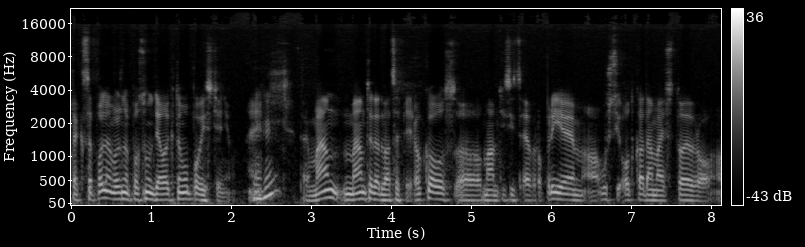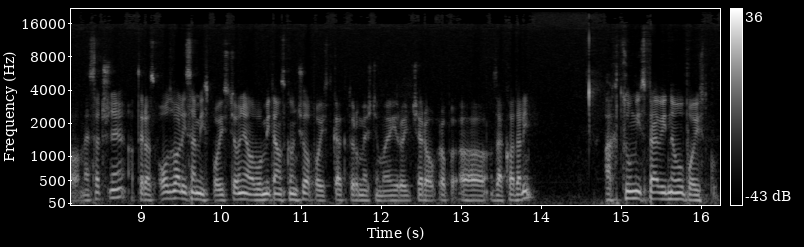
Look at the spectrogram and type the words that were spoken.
Tak sa poďme možno posunúť ďalej k tomu poisteniu. Hej. Uh-huh. Tak mám, mám teda 25 rokov, mám 1000 eur príjem, už si odkladám aj 100 eur mesačne a teraz ozvali sa mi z poisťovne, lebo mi tam skončila poistka, ktorú mi ešte moji rodičia zakladali a chcú mi spraviť novú poistku.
